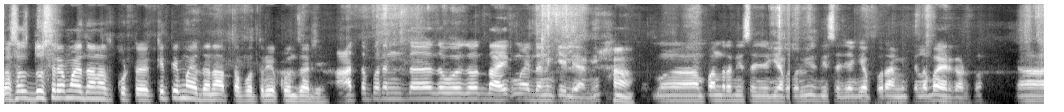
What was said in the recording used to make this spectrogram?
तसंच दुसऱ्या मैदानात कुठं? किती मैदान आतापत्र एकूण झाले? आतापर्यंत जवळजवळ दहा एक मैदान केली आम्ही. हा. पंधरा दिवसाच्या गॅपवर वीस दिवसाच्या गॅपवर आम्ही त्याला बाहेर काढतो. अं,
